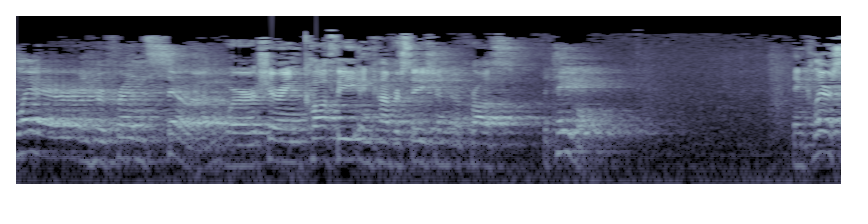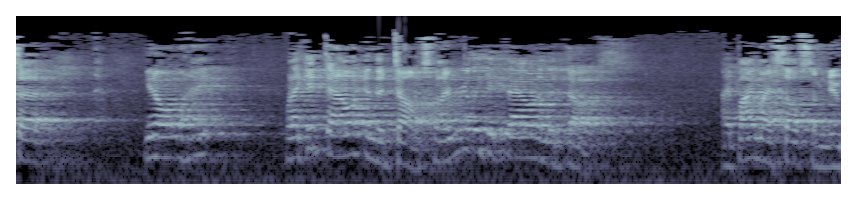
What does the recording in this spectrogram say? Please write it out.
Claire and her friend Sarah were sharing coffee and conversation across the table. And Claire said, You know, when I, when I get down in the dumps, when I really get down in the dumps, I buy myself some new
